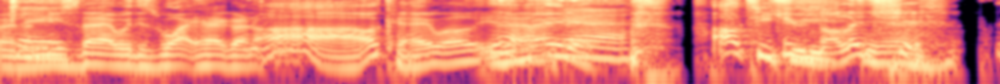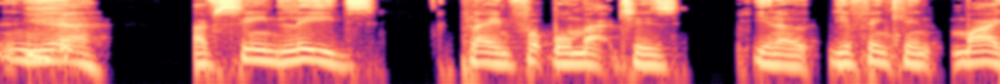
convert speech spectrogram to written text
exactly. and he's there with his white hair, going, "Ah, okay, well, You yeah, it. yeah. I'll teach you knowledge." Yeah. yeah. I've seen Leeds playing football matches. You know, you're thinking, my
